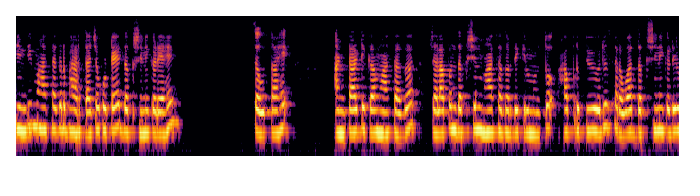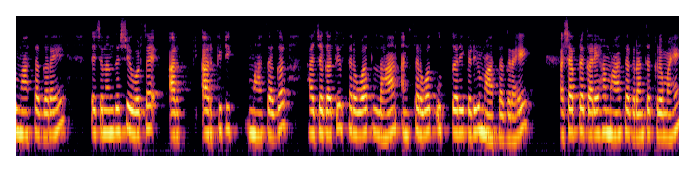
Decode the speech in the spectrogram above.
हिंदी महासागर भारताच्या कुठे आहे? दक्षिणेकडे आहे. चौथा आहे अंटार्क्टिका महासागर ज्याला आपण दक्षिण महासागर देखील म्हणतो हा पृथ्वीवरील सर्वात दक्षिणेकडील महासागर आहे. त्याच्यानंतर शेवटचा आहे आर्क आर्किटिक महासागर. हा जगातील सर्वात लहान आणि सर्वात उत्तरेकडील महासागर आहे. अशा प्रकारे हा महासागरांचा क्रम आहे.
